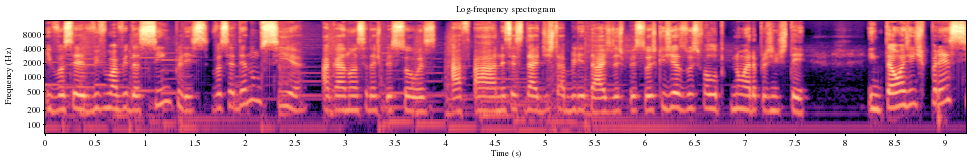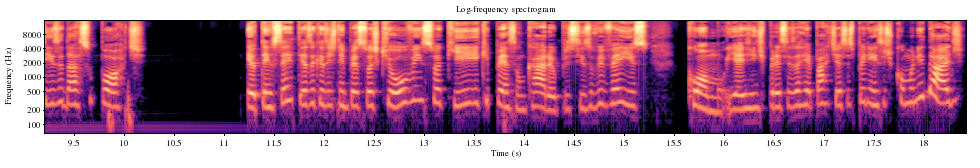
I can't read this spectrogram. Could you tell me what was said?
e você vive uma vida simples, você denuncia a ganância das pessoas, a, a necessidade de estabilidade das pessoas que Jesus falou que não era pra gente ter. Então a gente precisa dar suporte. Eu tenho certeza que existem pessoas que ouvem isso aqui e que pensam, cara, eu preciso viver isso. Como? E a gente precisa repartir essa experiência de comunidade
